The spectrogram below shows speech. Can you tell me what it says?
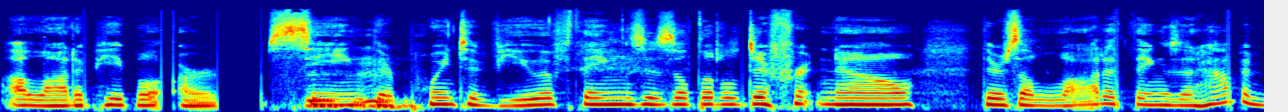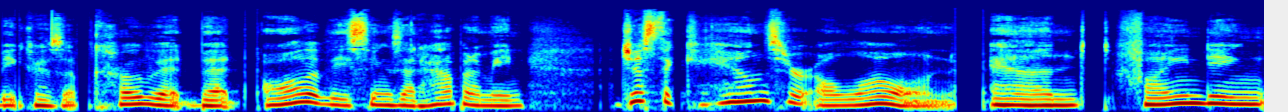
A lot of people are seeing their mm-hmm. point of view of things is a little different now. There's a lot of things that happen because of COVID, but all of these things that happen, I mean, just the cancer alone and finding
